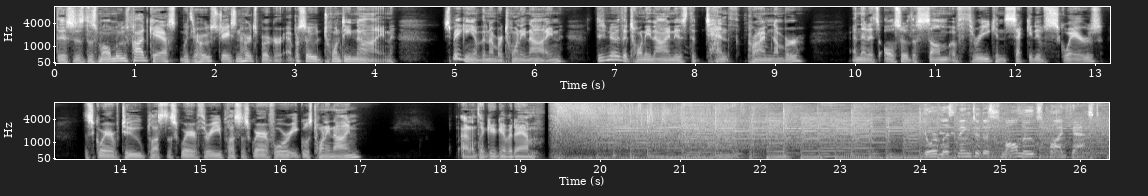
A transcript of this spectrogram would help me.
This is the Small Moves Podcast with your host, Jason Herzberger, episode 29. Speaking of the number 29, did you know that 29 is the 10th prime number? And that it's also the sum of three consecutive squares? The square of 2 plus the square of 3 plus the square of 4 equals 29? I don't think you give a damn. You're listening to the Small Moves Podcast.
